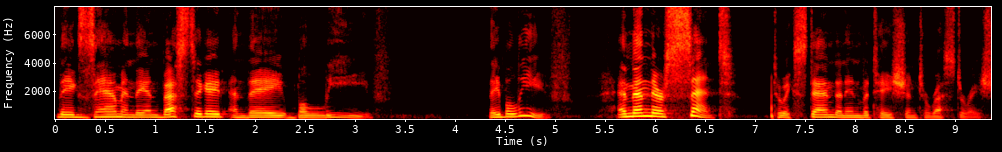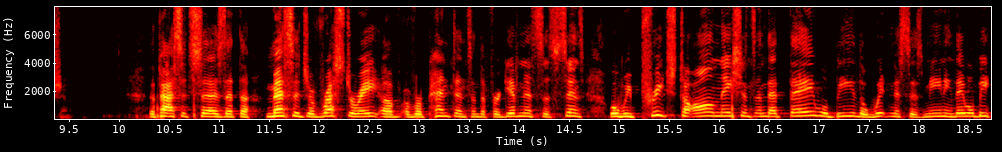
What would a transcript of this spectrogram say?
They examine, they investigate, and they believe. They believe and then they're sent to extend an invitation to restoration. The passage says that the message of, restora- of, of repentance and the forgiveness of sins will be preached to all nations and that they will be the witnesses, meaning they will be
